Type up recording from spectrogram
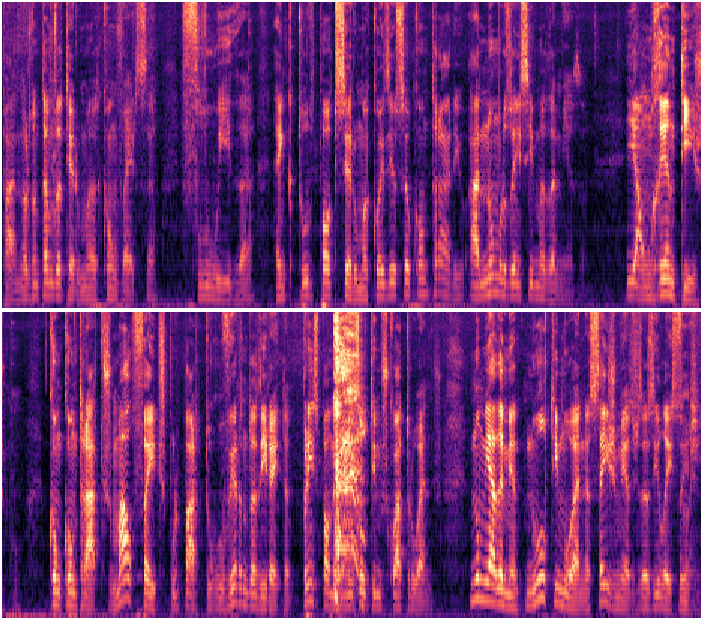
pá, nós não estamos a ter uma conversa fluida em que tudo pode ser uma coisa e o seu contrário. Há números em cima da mesa. E há um rentismo com contratos mal feitos por parte do governo da direita, principalmente nos últimos quatro anos, nomeadamente no último ano, a seis meses das eleições,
